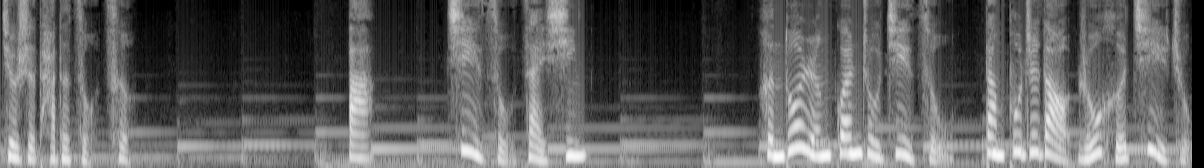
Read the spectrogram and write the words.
就是他的左侧。八，祭祖在心。很多人关注祭祖，但不知道如何记住，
